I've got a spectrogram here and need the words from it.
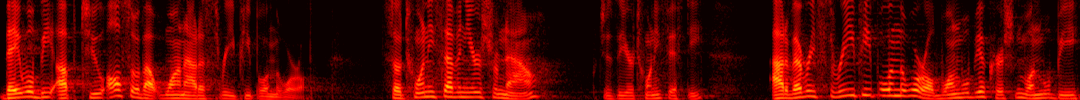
they will be up to also about one out of three people in the world. So, 27 years from now, which is the year 2050, Out of every three people in the world, one will be a Christian, one will be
